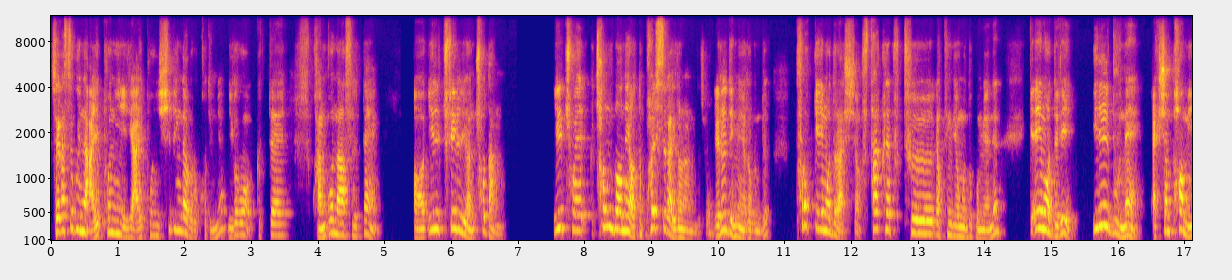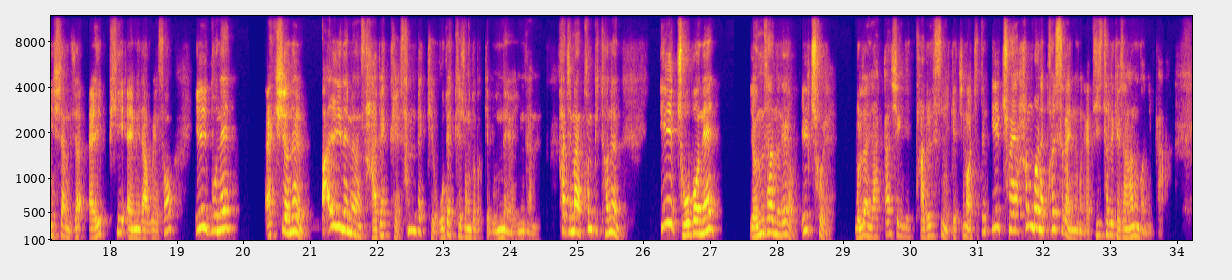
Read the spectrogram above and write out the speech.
제가 쓰고 있는 아이폰이 이게 아이폰 10인가 그렇거든요. 이거 그때 광고 나왔을 때 어, 1 trillion 초당 1초에 1000번의 어떤 펄스가 일어나는 거죠. 예를 들면 여러분들 프로게이머들 아시죠? 스타크래프트 같은 경우도 보면은 게이머들이 1분에 액션 퍼 미니시장 죠 APM이라고 해서 1분에 액션을 빨리 내면 400회, 300회, 500회 정도밖에 못 내요, 인간은. 하지만 컴퓨터는 1조 번에 연산을 해요, 1초에. 물론 약간씩 다를 수는 있겠지만 어쨌든 1초에 한 번의 펄스가 있는 거니까 디지털을 계산하는 거니까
